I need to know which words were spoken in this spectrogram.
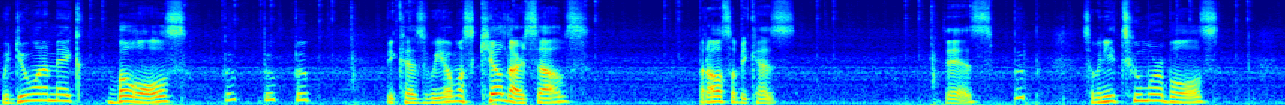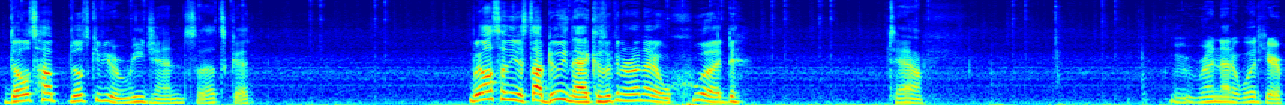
We do want to make bowls boop, boop, boop. Because we almost killed ourselves. But also because this, boop. So we need two more bowls. Those help, those give you a regen, so that's good. We also need to stop doing that because we're going to run out of wood. Damn. We're running out of wood here.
